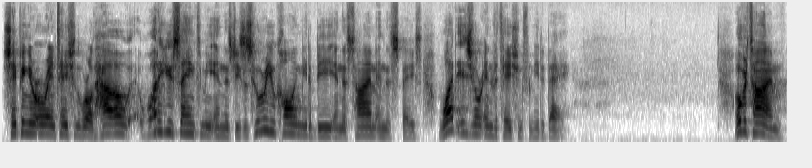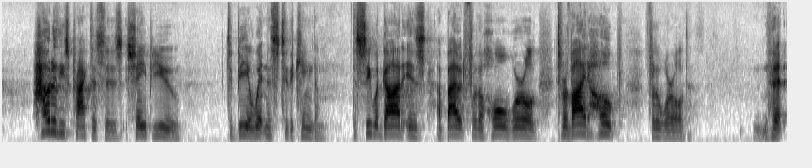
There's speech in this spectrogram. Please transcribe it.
shaping your orientation in the world. How, what are you saying to me in this, Jesus? Who are you calling me to be in this time, in this space? What is your invitation for me today? Over time, how do these practices shape you to be a witness to the kingdom, to see what God is about for the whole world, to provide hope for the world that,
